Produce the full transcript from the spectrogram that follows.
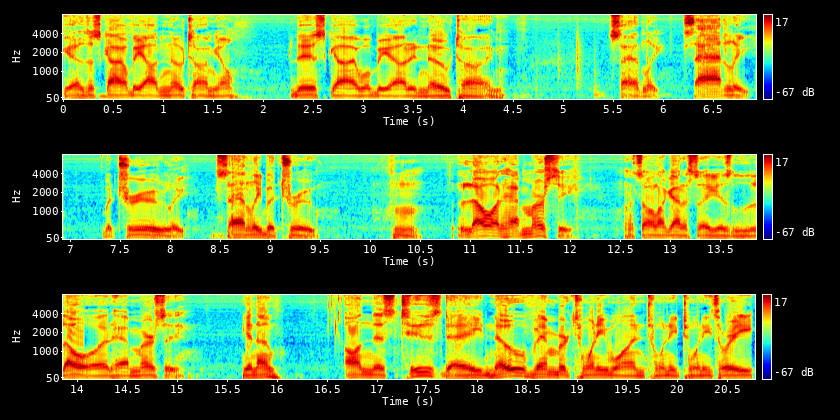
Yeah, this guy will be out in no time, y'all. This guy will be out in no time. Sadly. Sadly, but truly. Sadly, but true. Hmm. Lord have mercy. That's all I got to say is, Lord have mercy. You know? On this Tuesday, November 21, 2023,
